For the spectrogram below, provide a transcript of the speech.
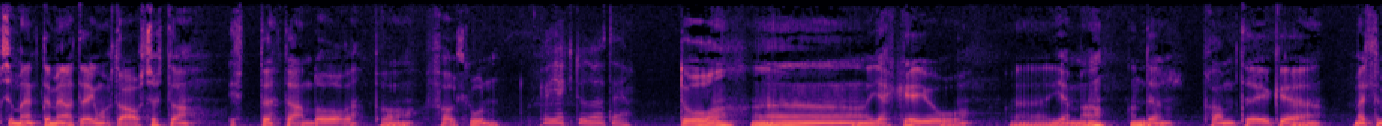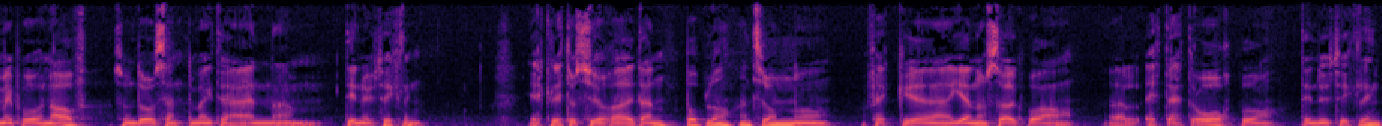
Så mente med at jeg måtte avslutte etter det andre året på fagskolen. Hva gikk du da til? Da eh, gikk jeg jo eh, hjemme en del, fram til jeg eh, meldte meg på Nav, som da sendte meg til en um, Din Utvikling. Gikk litt og surra i den bobla en stund, og fikk eh, gjennomslag på vel, etter et år på Din Utvikling,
